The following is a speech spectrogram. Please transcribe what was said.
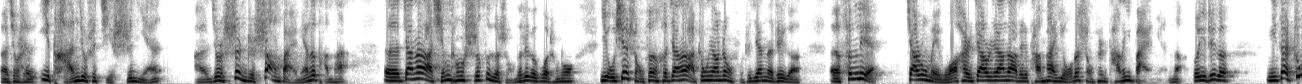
呃，就是一谈就是几十年啊，就是甚至上百年的谈判。呃，加拿大形成十四个省的这个过程中，有些省份和加拿大中央政府之间的这个呃分裂，加入美国还是加入加拿大这个谈判，有的省份是谈了一百年的。所以这个你在中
